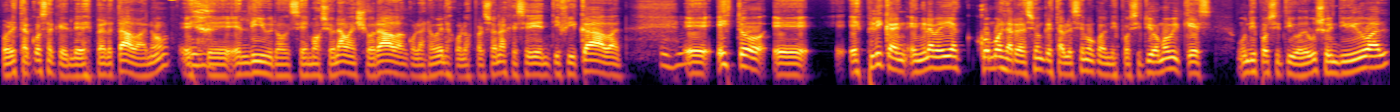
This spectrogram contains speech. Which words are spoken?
Por esta cosa que le despertaba, ¿no? Este, el libro, se emocionaban, lloraban con las novelas, con los personajes, se identificaban. Eh, esto explica en, en gran medida cómo es la relación que establecemos con el dispositivo móvil, que es un dispositivo de uso individual,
